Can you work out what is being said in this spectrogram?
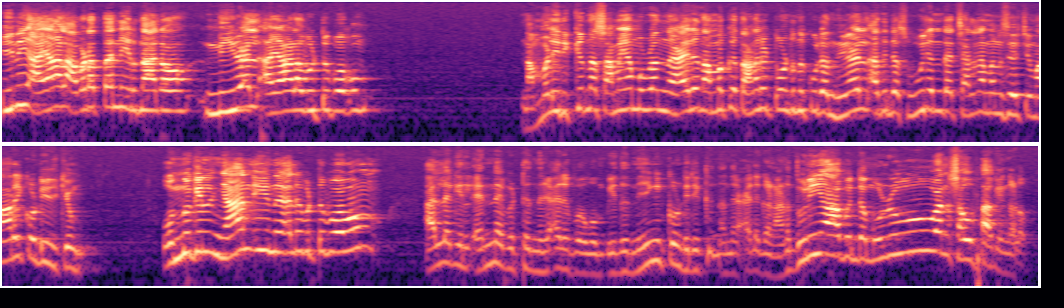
ഇനി അയാൾ അവിടെ തന്നെ ഇരുന്നാലോ? നിഴൽ അയാളെ വിട്ടുപോകും നമ്മൾ ഇരിക്കുന്ന സമയം മുഴുവൻ നിഴൽ നമുക്ക് തണലിട്ടുകൊണ്ട് നിൽക്കൂല. നിഴൽ അതിന്റെ സൂര്യന്റെ ചലനം അനുസരിച്ച് മാറിക്കൊണ്ടിരിക്കും. ഒന്നുകിൽ ഞാൻ ഈ നിഴൽ വിട്ടു പോകും അല്ലെങ്കിൽ എന്നെ വിട്ട് നിഴൽ പോകും. ഇത് നീങ്ങിക്കൊണ്ടിരിക്കുന്ന നിഴലുകളാണ്. ദുനിയാവിന്റെ മുഴുവൻ സൗഭാഗ്യങ്ങളും.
